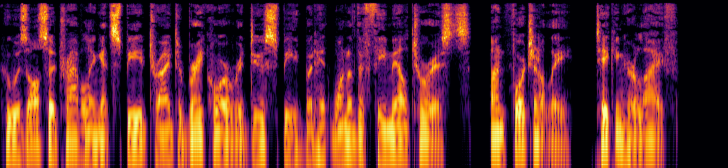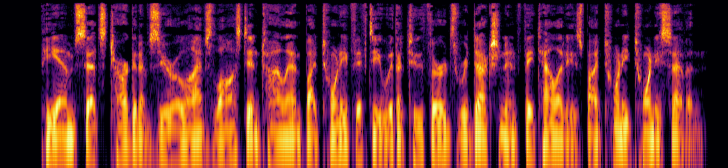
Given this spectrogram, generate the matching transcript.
who was also traveling at speed tried to brake or reduce speed but hit one of the female tourists, unfortunately, taking her life. PM sets target of zero lives lost in Thailand by 2050 with a two-thirds reduction in fatalities by 2027.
